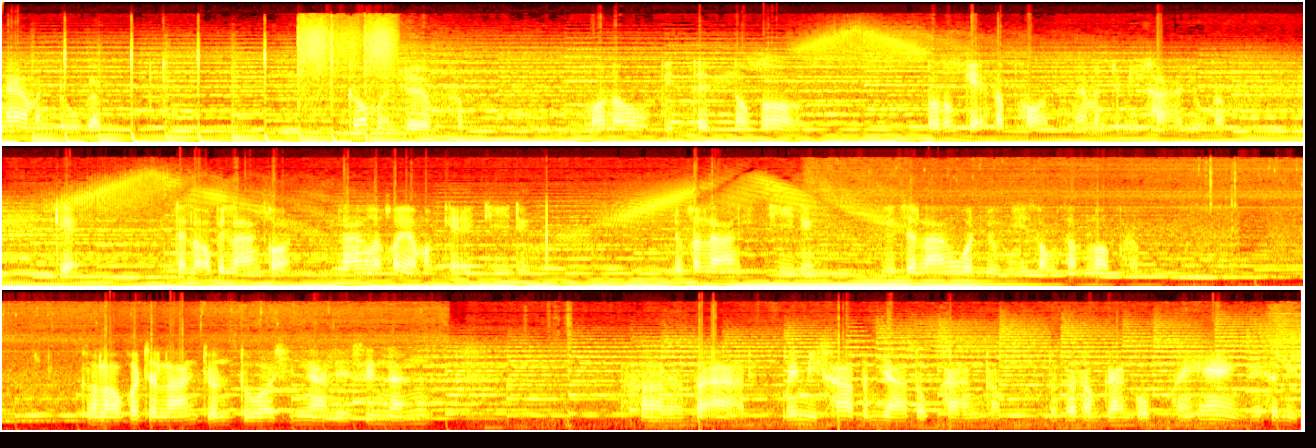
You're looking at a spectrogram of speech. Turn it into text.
หน้ามันดูแบบ ก็เหมือนเดิมครับพอเราปิ้นเสร็จเราก็ เราต้องแกะซัพพอร์ตนไหมมันจะมีขา แต่เราเอาไปล้างก่อน ล้างแล้วค่อยเอามาแกะอีกทีหนึ่งแล้วก็ล้างอีกทีหนึ่งคือจะล้างวนอยู่นี้สองสามรอบครับ ก็เราก็จะล้างจนตัวชิ้นงานเรซินนั้นสะอาดไม่มีคราบน้ำยาตกค้างครับ แล้วก็ทำการอบให้แห้งให้สนิท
